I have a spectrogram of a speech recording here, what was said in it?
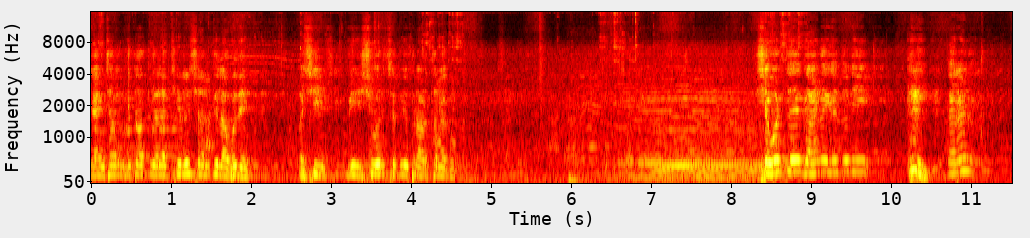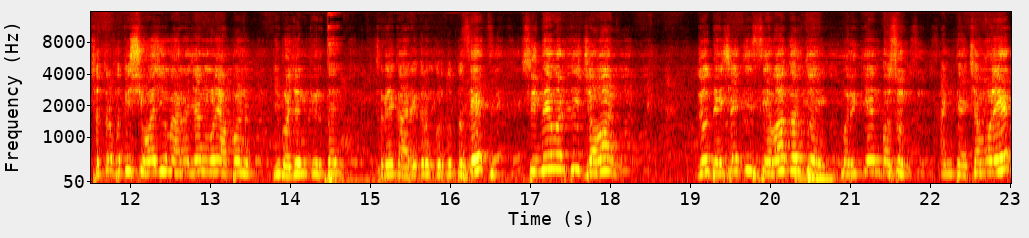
यांच्या मृतात्म्याला चिरशांती लाभू दे अशी मी ईश्वर चरणी प्रार्थना करतो. शेवटचं हे गाणं घेतो नि कारण छत्रपती शिवाजी महाराजांमुळे आपण ही भजन कीर्तन सगळे कार्यक्रम करतो. तसेच सीमेवरती जवान जो देशाची सेवा करतोय परकीयांपासून आणि त्याच्यामुळेच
